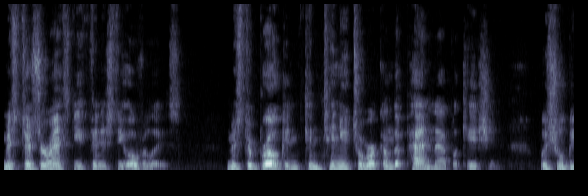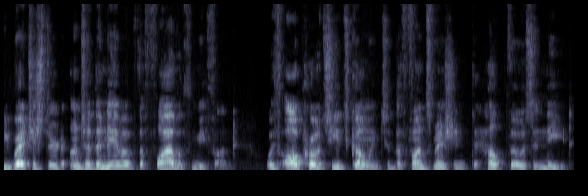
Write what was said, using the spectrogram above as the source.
Mr. Zoransky finished the overlays. Mr. Brogan continued to work on the patent application, which will be registered under the name of the Fly With Me Fund, with all proceeds going to the fund's mission to help those in need.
